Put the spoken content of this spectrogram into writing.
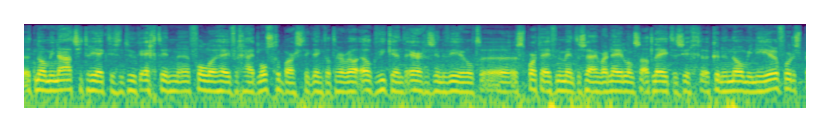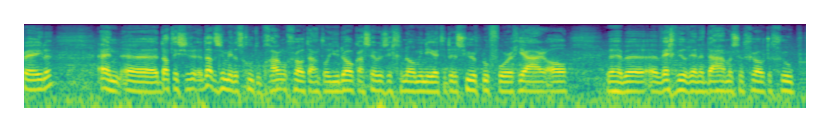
het nominatietraject is natuurlijk echt in uh, volle hevigheid losgebarst. Ik denk dat er wel elk weekend ergens in de wereld sportevenementen zijn... waar Nederlandse atleten zich kunnen nomineren voor de Spelen. En dat, is, dat is inmiddels goed op gang. Een groot aantal judoka's hebben zich genomineerd. De dressuurploeg vorig jaar al. We hebben uh, wegwielrennen dames, een grote groep.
